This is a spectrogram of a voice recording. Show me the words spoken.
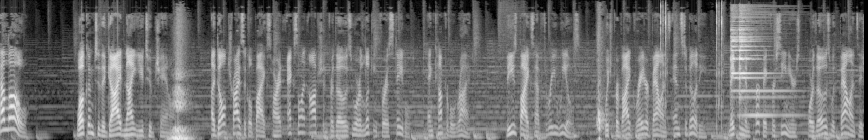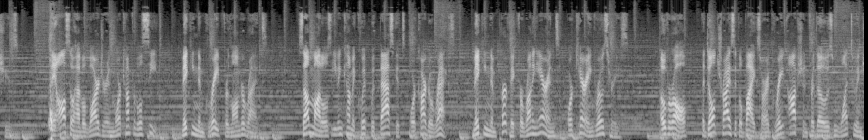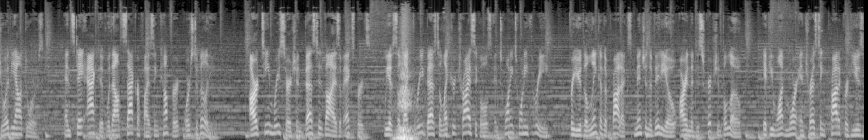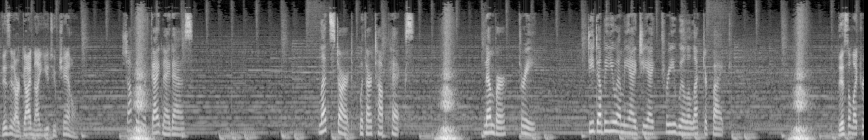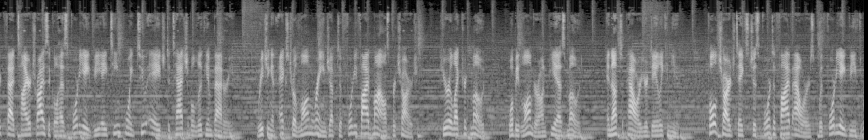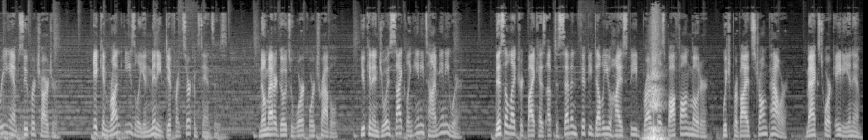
Hello! Welcome to the GuideKnight YouTube channel. Adult tricycle bikes are an excellent option for those who are looking for a stable and comfortable ride. These bikes have three wheels, which provide greater balance and stability, making them perfect for seniors or those with balance issues. They also have a larger and more comfortable seat, making them great for longer rides. Some models even come equipped with baskets or cargo racks, making them perfect for running errands or carrying groceries. Overall, adult tricycle bikes are a great option for those who want to enjoy the outdoors and stay active without sacrificing comfort or stability. Our team research and best advice of experts, we have select 3 best electric tricycles in 2023 for you. The link of the products mentioned in the video are in the description below. If you want more interesting product reviews, visit our GuideKnight YouTube channel. Shopping with GuideKnight as. Let's start with our top picks. Number 3. DWMEIGI 3-wheel electric bike. This electric fat tire tricycle has 48V 18.2Ah detachable lithium battery, reaching an extra long range up to 45 miles per charge. Pure electric mode will be longer on PS mode, enough to power your daily commute. Full charge takes just 4 to 5 hours with 48V 3 amp supercharger. It can run easily in many different circumstances. No matter go to work or travel, you can enjoy cycling anytime anywhere. This electric bike has up to 750W high-speed brushless Bafang motor, which provides strong power, max torque 80 Nm.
